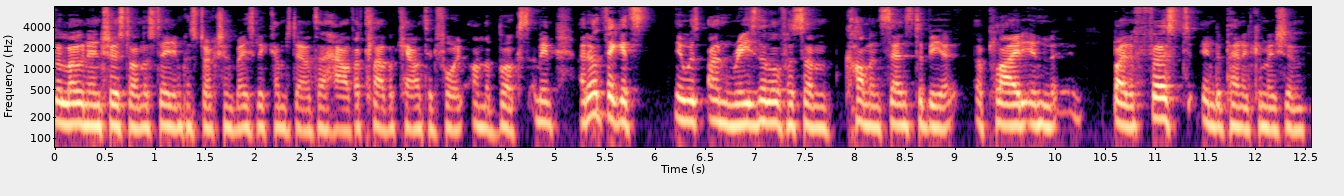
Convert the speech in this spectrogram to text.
the loan interest on the stadium construction basically comes down to how the club accounted for it on the books. I mean, I don't think it's it was unreasonable for some common sense to be uh, applied in by the first independent commission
